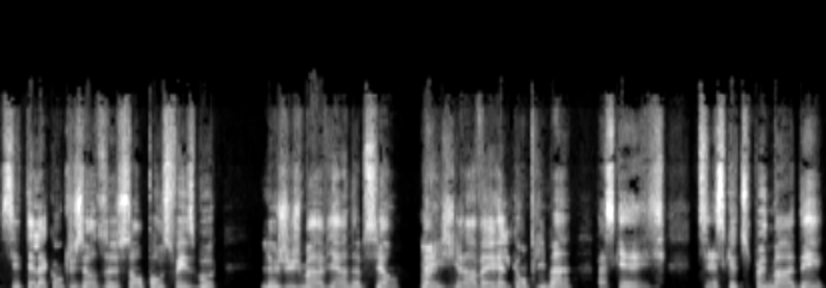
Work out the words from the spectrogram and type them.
c'était la conclusion de son post Facebook. Le jugement vient en option. Ben, j'y renverrai le compliment parce que est-ce que tu peux demander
